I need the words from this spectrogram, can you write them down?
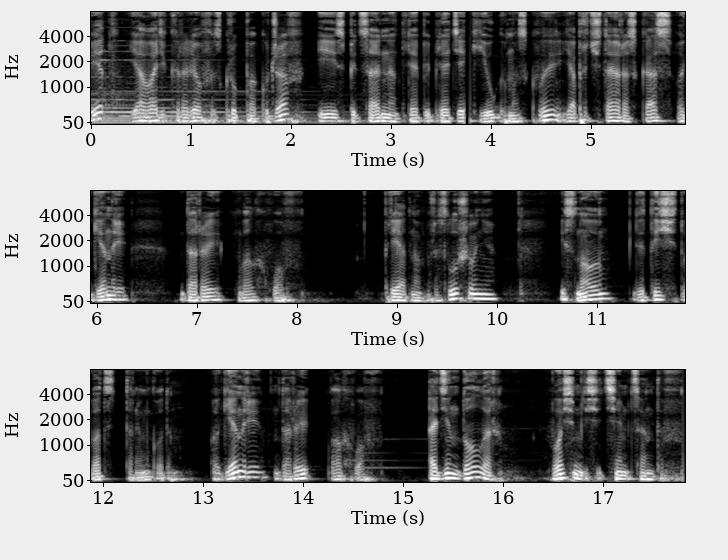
привет! Я Вадик Королёв из группы Акуджав, и специально для библиотеки Юга Москвы я прочитаю рассказ о Генри «Дары волхвов». Приятного прослушивания и с новым 2022 годом. О Генри «Дары волхвов». Один доллар 87 центов.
